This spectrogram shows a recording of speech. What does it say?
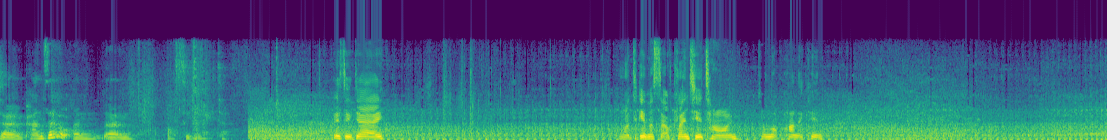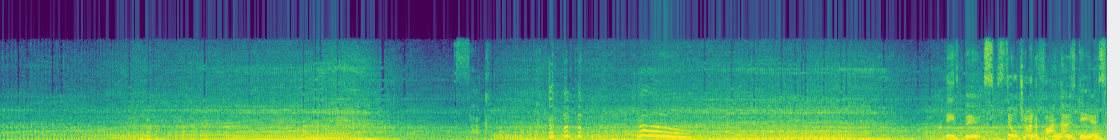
um, pans out and um, I'll see you later. Busy day. I like to give myself plenty of time so I'm not panicking. Fuck. These boots, still trying to find those gears.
